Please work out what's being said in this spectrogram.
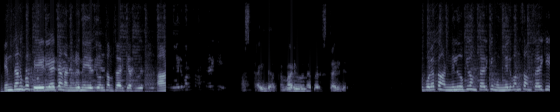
എന്താണ് ബ്രോ പേടിയായിട്ടാണ് നിങ്ങൾ നേരിട്ട് വന്ന് സംസാരിക്കാത്തത്? ആ സ്റ്റൈൽ കണ്ണാടി വീഴുന്ന ഒരു സ്റ്റൈൽ. അതുപോലെ കണ്ണിൽ നോക്കി സംസാരിക്കുക മുന്നിൽ വന്ന് സംസാരിക്കുക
